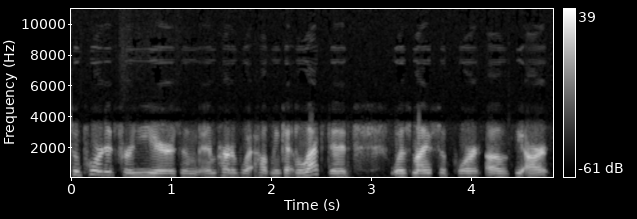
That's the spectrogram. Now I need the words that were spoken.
supported for years, and, and part of what helped me get elected, was my support of the arts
